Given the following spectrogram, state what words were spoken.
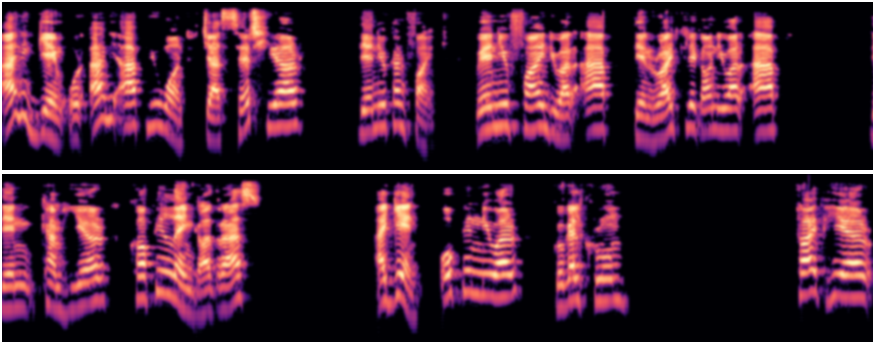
Any game or any app you want, just search here, then you can find. When you find your app, then right click on your app, then come here, copy link address. Again, open your Google Chrome type here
